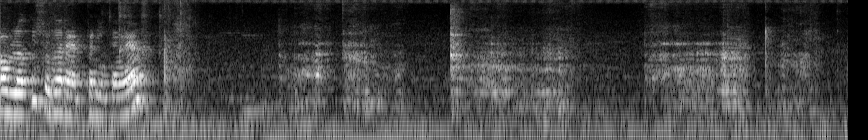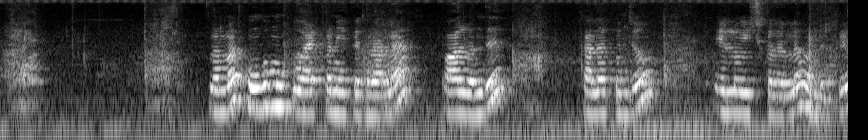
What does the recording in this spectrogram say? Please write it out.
அவ்வளோக்கு சுகர் ஆட் பண்ணிக்கோங்க. நம்ம குங்குமப்பூ ஆட் பண்ணியிருக்கிறதுனால பால் வந்து கலர் கொஞ்சம் எல்லோயிஷ் கலரில் வந்திருக்கு.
